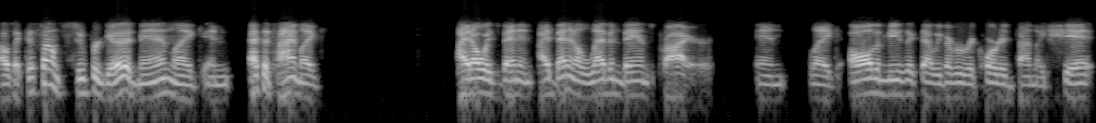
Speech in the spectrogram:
I was like, this sounds super good, man. Like, and at the time, like, I'd always been in, I'd been in 11 bands prior, and like all the music that we've ever recorded sounded like shit,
